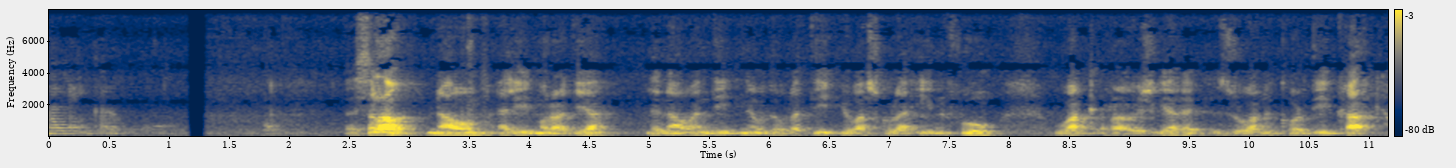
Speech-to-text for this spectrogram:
halleyn karo. Salaam, Naum Ali Muradia. لە ناوەندی نێودەوڵەتی هیواسکولا ئینفو وەک ڕاوژگەر زوانە کوردی کارکە.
